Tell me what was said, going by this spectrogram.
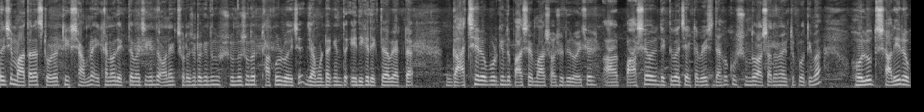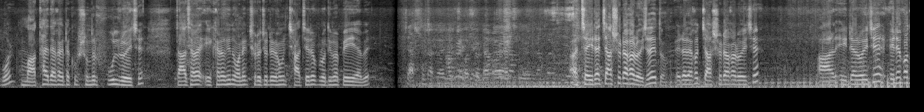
রয়েছি মাতারা স্টোরের ঠিক সামনে এখানেও দেখতে পাচ্ছি কিন্তু অনেক ছোট ছোট কিন্তু সুন্দর সুন্দর ঠাকুর রয়েছে যেমনটা কিন্তু এদিকে দেখতে পাবে একটা গাছের ওপর কিন্তু পাশে মা সরস্বতী রয়েছে আর পাশেও দেখতে পাচ্ছি একটা বেশ দেখো খুব সুন্দর অসাধারণ একটি প্রতিমা হলুদ শাড়ির ওপর মাথায় দেখো একটা খুব সুন্দর ফুল রয়েছে তাছাড়া এখানেও কিন্তু অনেক ছোট ছোট এরকম ছাঁচেরও প্রতিমা পেয়ে যাবে। আচ্ছা এটা চারশো টাকা রয়েছে তাই তো? এটা দেখো চারশো টাকা রয়েছে আর এটা রয়েছে এটা কত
